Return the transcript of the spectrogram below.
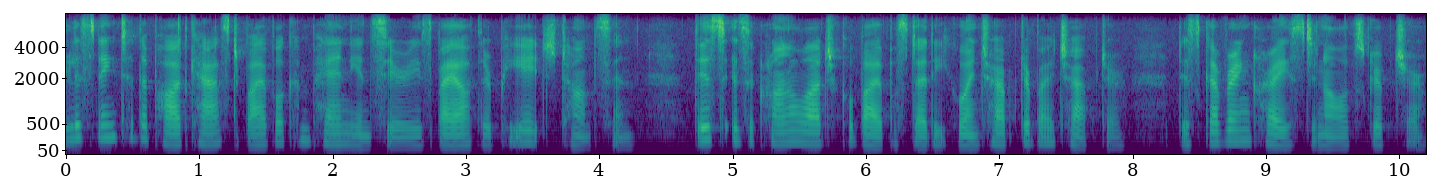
listening to the podcast Bible Companion series by author P.H. Thompson. This is a chronological Bible study going chapter by chapter, discovering Christ in all of Scripture.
